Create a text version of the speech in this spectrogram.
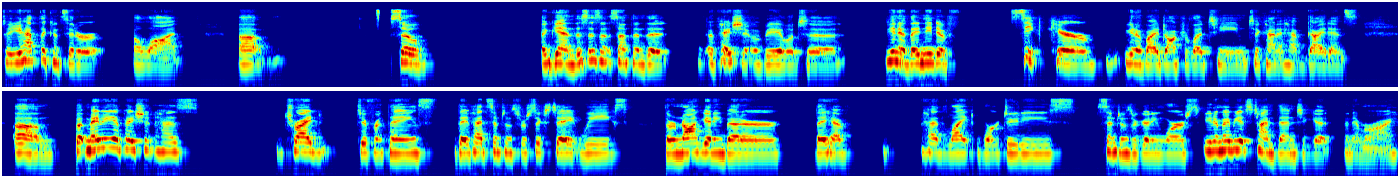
So you have to consider a lot. Uh, so again this isn't something that a patient would be able to you know they need to seek care you know by a doctor led team to kind of have guidance. Um, but maybe a patient has tried different things they've had symptoms for six to eight weeks. They're not getting better. They have had light work duties. Symptoms are getting worse. You know, maybe it's time then to get an MRI.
